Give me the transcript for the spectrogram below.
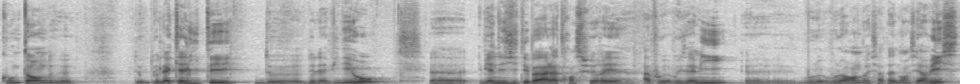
content de, de, la qualité de, la vidéo, eh bien n'hésitez pas à la transférer à vos, amis, vous, vous, leur rendrez certainement service,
